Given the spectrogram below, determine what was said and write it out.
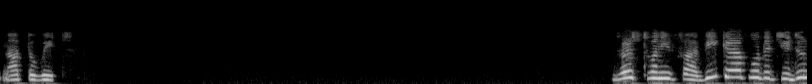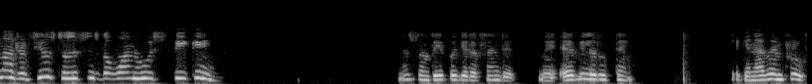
not the wheat. Verse 25 Be careful that you do not refuse to listen to the one who is speaking. You know, some people get offended by every little thing. They can never improve.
